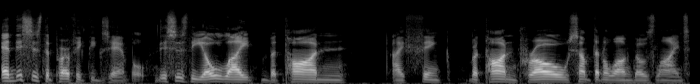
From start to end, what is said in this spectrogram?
And this is the perfect example. This is the Olight Baton I think Baton Pro, something along those lines.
